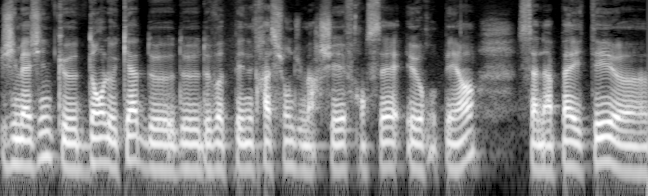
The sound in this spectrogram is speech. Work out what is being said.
j'imagine que dans le cadre de, de, de, votre pénétration du marché français et européen, ça n'a pas été, euh,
